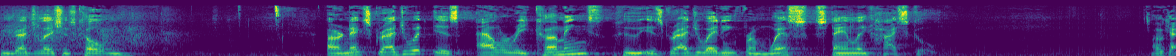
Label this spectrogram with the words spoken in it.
Congratulations, Colton. Our next graduate is Allery Cummings, who is graduating from West Stanly High School. Okay,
